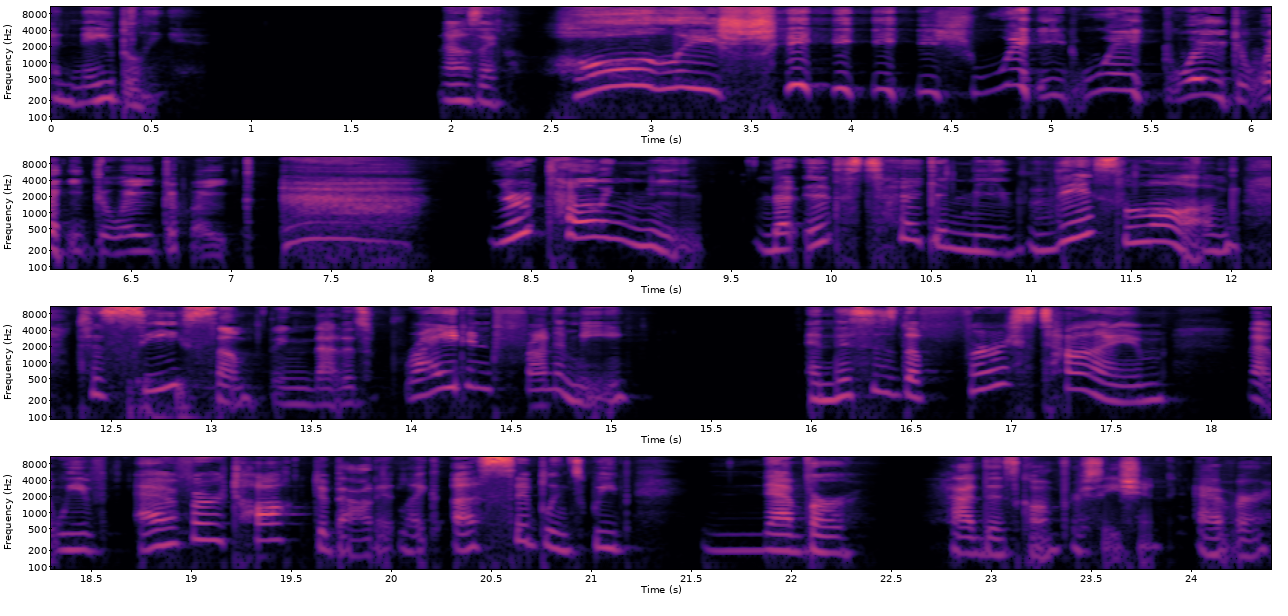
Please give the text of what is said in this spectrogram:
enabling it. And I was like, holy sheesh, wait, wait, wait, wait, wait, wait. You're telling me that it's taken me this long to see something that is right in front of me. And this is the first time that we've ever talked about it, like us siblings. We've never had this conversation, ever.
